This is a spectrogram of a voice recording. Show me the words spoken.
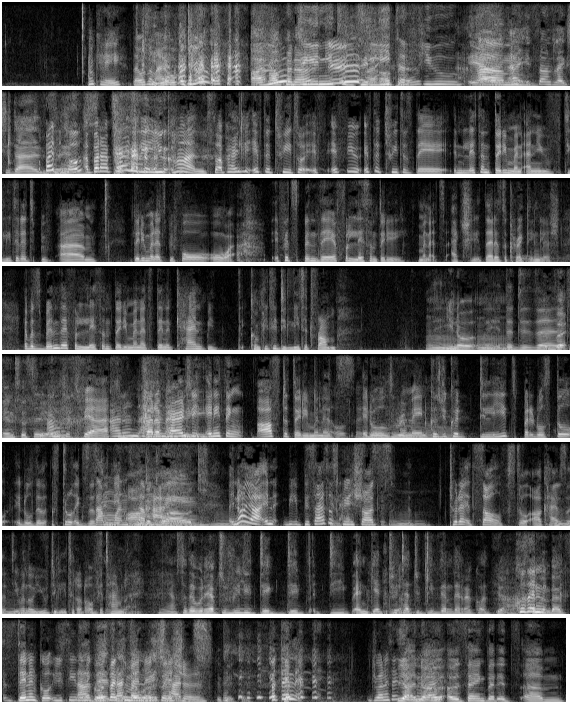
Okay, that was an eye opener. Eye opener. do you need to delete a few yeah um, uh, it sounds like she does But Post? but apparently you can't. So apparently, if the tweet, so if if you if the tweet is there in less than thirty minutes and you've deleted it, um, thirty minutes before, or if it's been there for less than thirty minutes, actually, that is the correct English. If it's been there for less than thirty minutes, then it can be completely deleted from. you know mm, mm. the the the, The intosphere. intosphere. I don't- I But don't apparently, agree. anything after thirty minutes, it will remain because you could delete, but it will still it will still exist Someone in the on the archive. cloud. No, yeah. In, besides the Can access screenshots, mm. Twitter itself still archives it, even though you've deleted it off your timeline. yeah so they would have to really dig deep deep and get twitter to give them the records Yeah. Because I then, then it goes. You see, then it goes back to my next question. exactly. But then, do you want to say yeah, something? no, I, I was saying that it's um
